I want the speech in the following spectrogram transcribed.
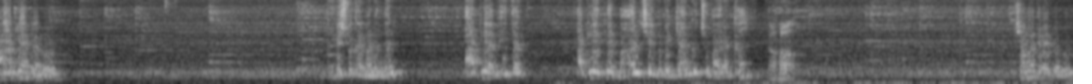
आज्ञा प्रभु विश्वकर्मा नंदन आपने अभी तक अपने इतने महान शिल्प विज्ञान को छुपाए रखा? ओहो। क्षमा करें प्रभु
